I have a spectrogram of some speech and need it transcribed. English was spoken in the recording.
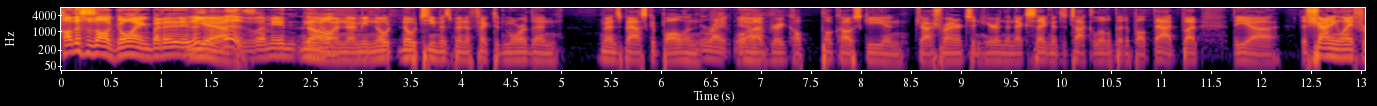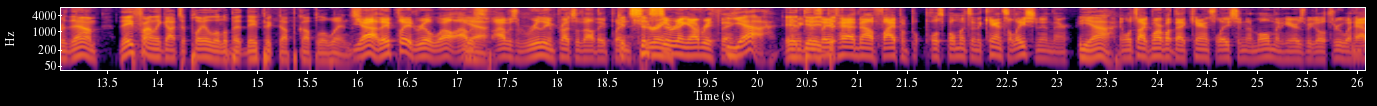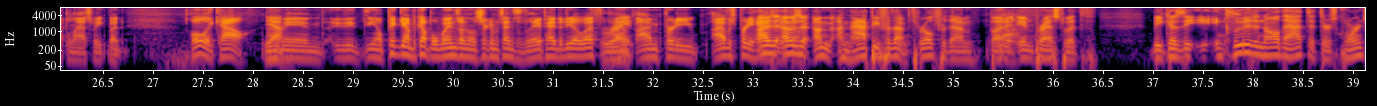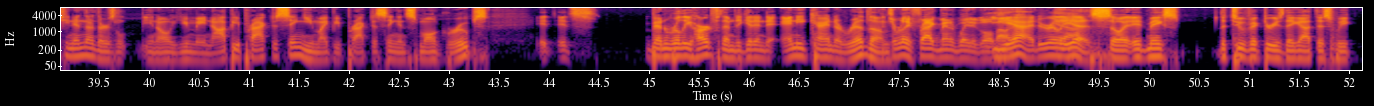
how this is all going. But it, it is Yeah. what it is. I mean, you no, know, and I mean, no, no team has been affected more than men's basketball, and Right, we'll yeah. have Greg Polkowski and Josh Reinertson here in the next segment to talk a little bit about that. But the uh, the shining light for them, they finally got to play a little bit. They picked up a couple of wins. yeah, they played real well. I was I was really impressed with how they played, Considering- considering, everything. yeah, I mean, because they- they've had now five postponements and a cancellation in there. yeah, And we'll talk more about that cancellation in a moment here as we go through what happened last week. But holy cow! Yeah. I mean, you know, picking up a couple wins on those circumstances that they've had to deal with. Right. I'm, I'm pretty. I was pretty I happy. was, I was. I'm, I'm happy for them, thrilled for them, but Yeah. impressed with because included in all that that there's quarantine in there. There's you know you may not be practicing, you might be practicing in small groups. It, it's been really hard for them to get into any kind of rhythm. It's a really fragmented way to go about yeah, it. it really Yeah. is. So it, it makes the two victories they got this week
